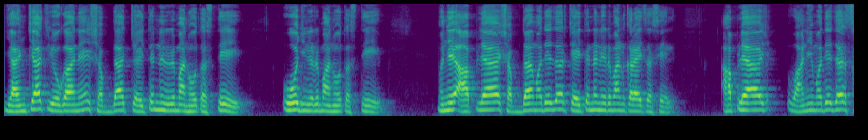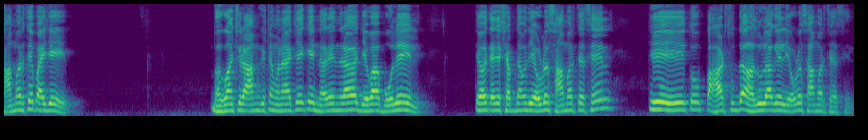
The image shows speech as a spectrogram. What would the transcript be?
यांच्याच योगाने शब्दात चैतन्य निर्माण होत असते ओज निर्माण होत असते. म्हणजे आपल्या शब्दामध्ये जर चैतन्य निर्माण करायचं असेल आपल्या वाणीमध्ये जर सामर्थ्य पाहिजे. भगवान श्री रामकृष्ण म्हणायचे की नरेंद्र जेव्हा बोलेल तेव्हा त्याच्या शब्दामध्ये एवढं सामर्थ्य असेल की तो पहाडसुद्धा हलू लागेल एवढं सामर्थ्य असेल.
